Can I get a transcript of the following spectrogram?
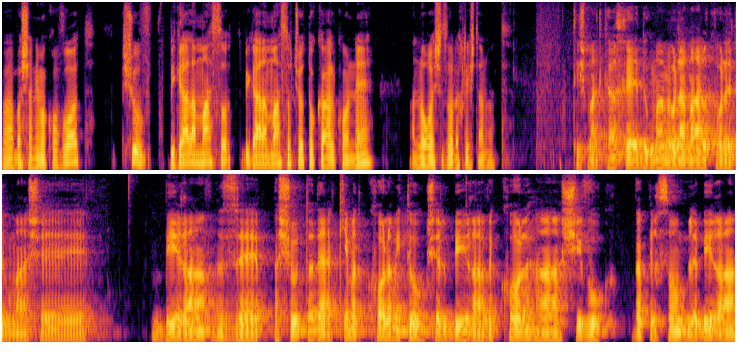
בשנים הקרובות. שוב, בגלל המסות, בגלל המסות שאותו קהל קונה, אני לא רואה שזה הולך להשתנות. תשמע, תקח אה, דוגמה מעולם האלכוהול לדוגמה, שבירה זה פשוט, אתה יודע, כמעט כל המיתוג של בירה וכל השיווק והפרסום לבירה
